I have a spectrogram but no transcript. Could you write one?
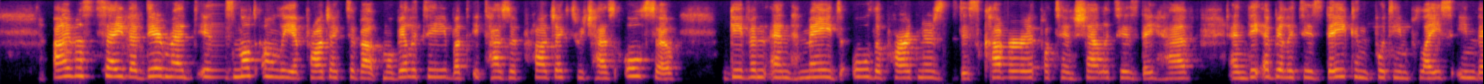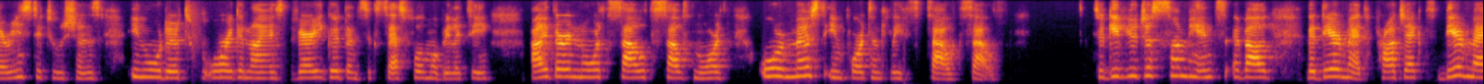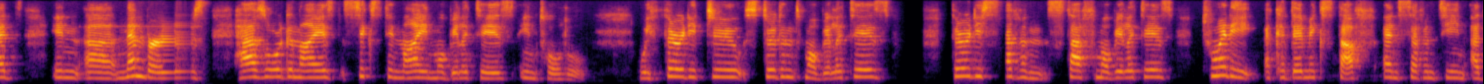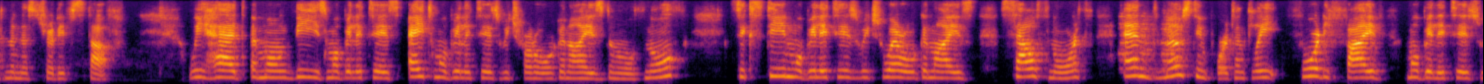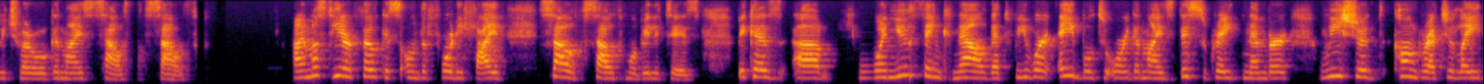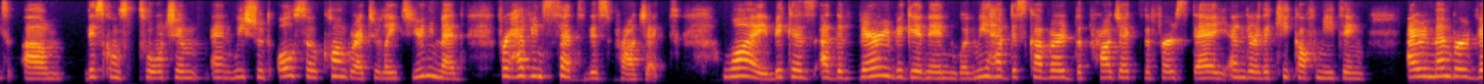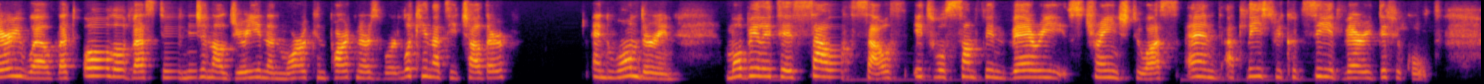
I must say that DIRMED is not only a project about mobility, but it has a project which has also given and made all the partners discover the potentialities they have and the abilities they can put in place in their institutions in order to organize very good and successful mobility, either north-south, south-north, or most importantly, south-south to give you just some hints about the DIRMED project, DIRMED in uh, numbers has organized 69 mobilities in total with 32 student mobilities, 37 staff mobilities, 20 academic staff, and 17 administrative staff. We had among these mobilities, eight mobilities which were organized north-north, 16 mobilities which were organized south-north, and most importantly, 45 mobilities which were organized south-south. I must here focus on the 45 south-south mobilities because um, when you think now that we were able to organize this great number, we should congratulate um, this consortium and we should also congratulate UNIMED for having set this project. Why? Because at the very beginning, when we have discovered the project the first day under the kickoff meeting, I remember very well that all of us Tunisian, Algerian and Moroccan partners were looking at each other and wondering, mobility south-south, it was something very strange to us and at least we could see it very difficult.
